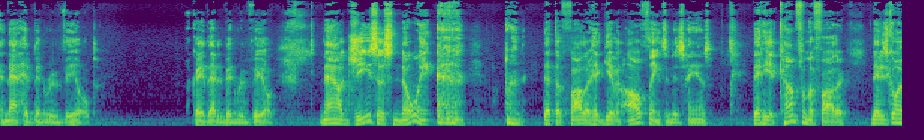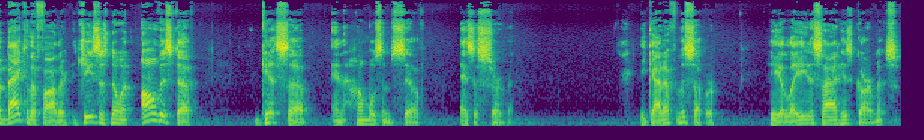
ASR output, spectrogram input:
and that had been revealed. Okay, that had been revealed. Now, Jesus, knowing that the Father had given all things in his hands, that he had come from the Father, that he's going back to the Father. Jesus, knowing all this stuff, gets up and humbles himself as a servant. He got up from the supper. He laid aside his garments.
